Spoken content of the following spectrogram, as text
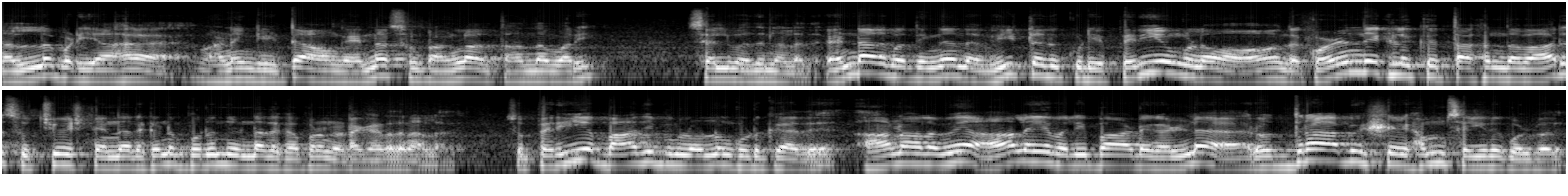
நல்லபடியாக வணங்கிட்டு அவங்க என்ன சொல்கிறாங்களோ அதுக்கு தகுந்த மாதிரி செல்வது நல்லது. ரெண்டாவது பார்த்திங்கன்னா இந்த வீட்டில் இருக்கக்கூடிய பெரியவங்களும் அந்த குழந்தைகளுக்கு தகுந்தவாறு சுச்சுவேஷன் என்ன இருக்குன்னு புரிஞ்சுட்டதுக்கப்புறம் நடக்கிறது நல்லது. ஸோ பெரிய பாதிப்புகள் ஒன்றும் கொடுக்காது. ஆனாலுமே ஆலய வழிபாடுகளில் ருத்ராபிஷேகம் செய்து கொள்வது.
